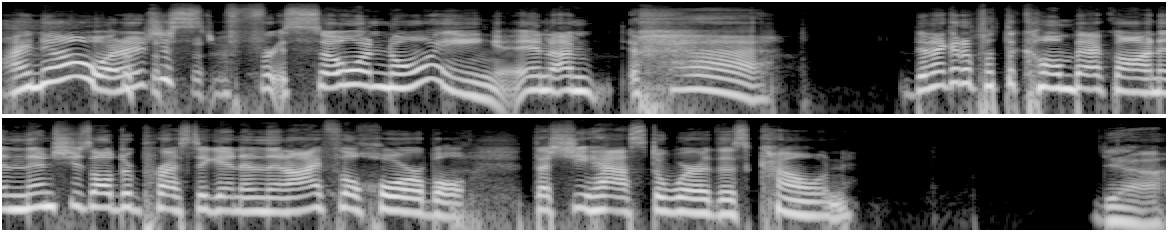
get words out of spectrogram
I know, and it's just fr- so annoying. And I'm. then I got to put the cone back on, and then she's all depressed again, and then I feel horrible that she has to wear this cone. Yeah,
